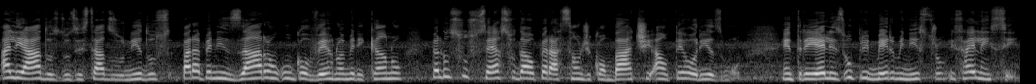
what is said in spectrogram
Aliados dos Estados Unidos parabenizaram o governo americano pelo sucesso da operação de combate ao terrorismo. Entre eles, o primeiro-ministro israelense,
